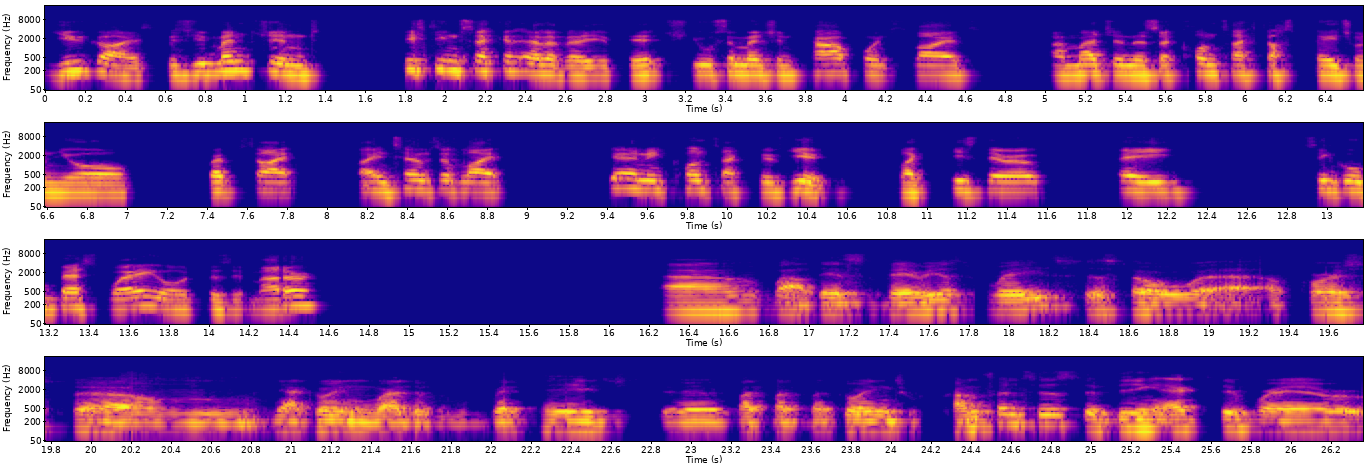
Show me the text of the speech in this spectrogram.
you guys, because you mentioned 15 second elevator pitch, you also mentioned PowerPoint slides. I imagine there's a contact us page on your website. But in terms of like getting in contact with you, like, is there a, a single best way, or does it matter? Um, well, there's various ways. So, uh, of course, um, yeah, going by the web page, uh, but but but going to conferences, uh, being active where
